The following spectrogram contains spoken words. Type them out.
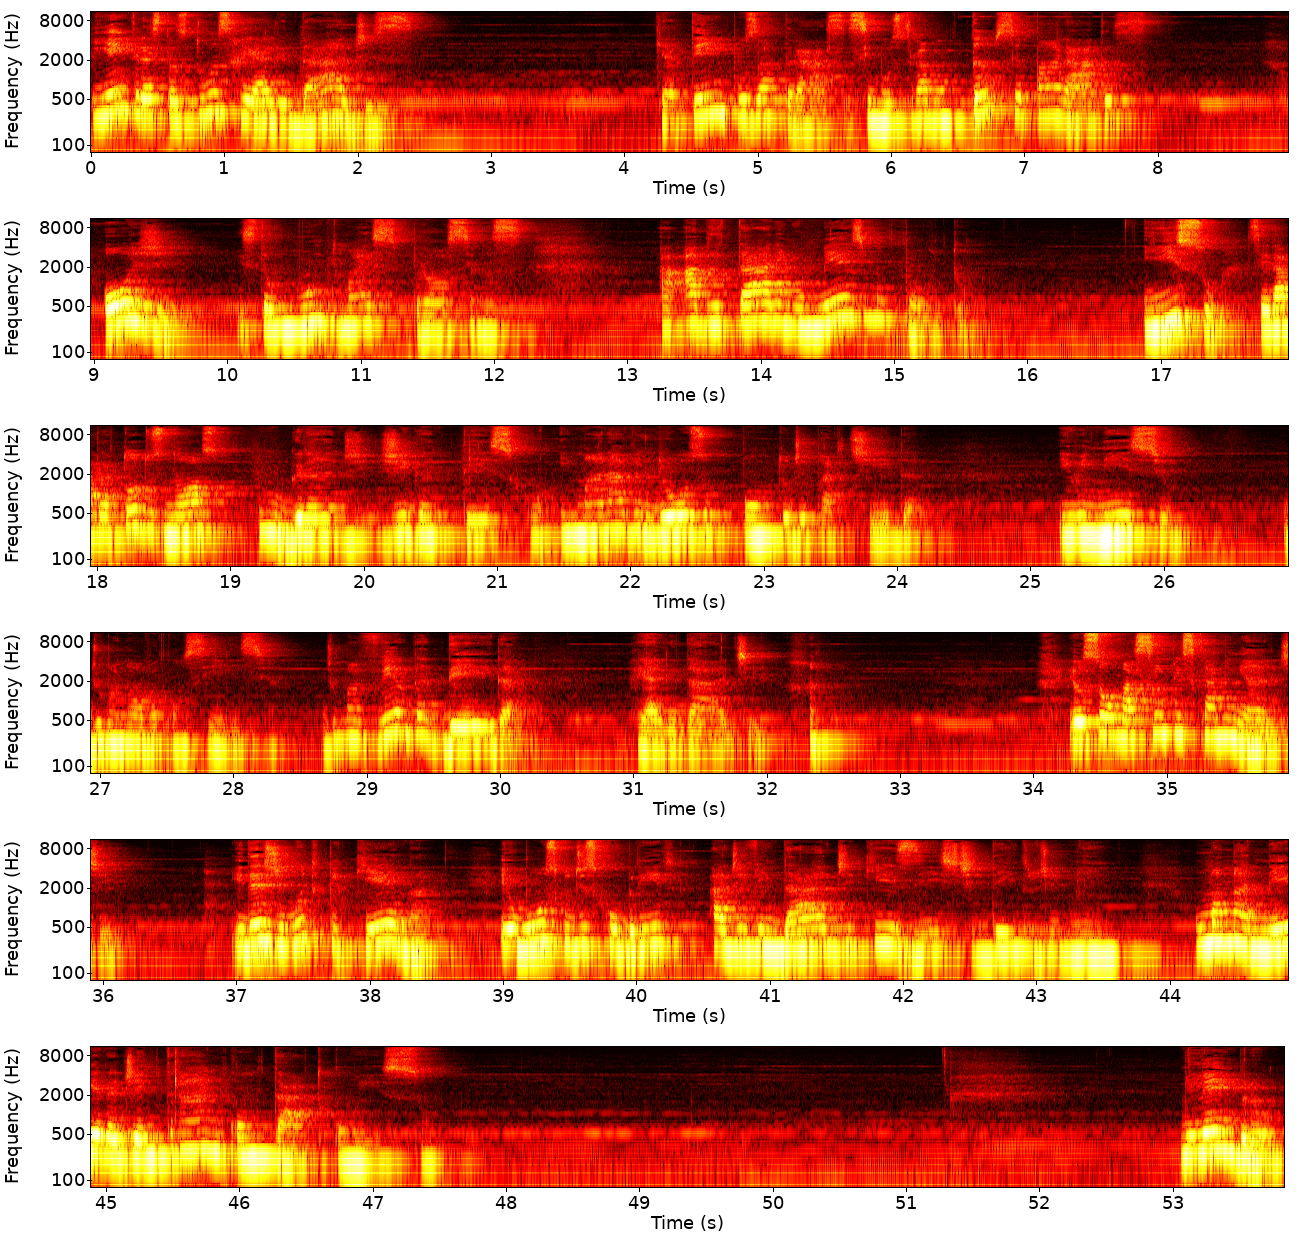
E entre estas duas realidades, que há tempos atrás se mostravam tão separadas, hoje estão muito mais próximas a habitarem o mesmo ponto. E isso será para todos nós um grande, gigantesco e maravilhoso ponto de partida e o início de uma nova consciência, de uma verdadeira realidade. Eu sou uma simples caminhante. E desde muito pequena eu busco descobrir a divindade que existe dentro de mim, uma maneira de entrar em contato com isso. Me lembro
